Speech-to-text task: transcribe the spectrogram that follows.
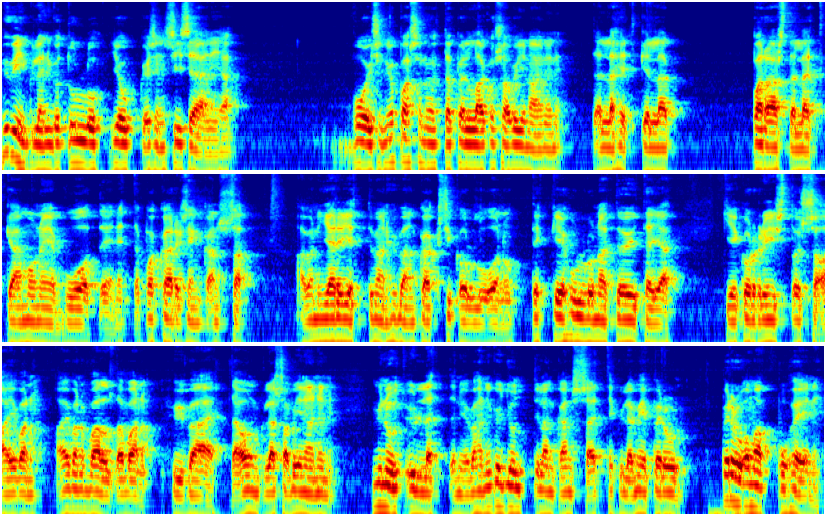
hyvin kyllä niin tullut joukkueeseen sisään ja voisin jopa sanoa, että pelaako Savinainen tällä hetkellä parasta lätkää moneen vuoteen, että Pakarisen kanssa aivan järjettömän hyvän kaksikon luonut, tekee hulluna töitä ja kiekon riistoissa aivan, aivan valtavan hyvä, että on kyllä Savinainen minut yllättänyt ja vähän niin kuin Junttilan kanssa, että kyllä minä perun, perun oma puheeni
